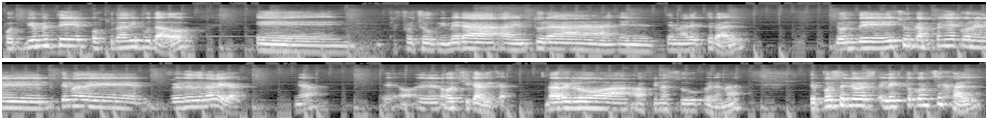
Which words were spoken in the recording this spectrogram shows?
Posteriormente postuló a diputado. Eh, fue su primera aventura en el tema electoral. Donde hizo campaña con el tema de René de la Vega. ¿Ya? Eh, o Chica Rica. La arregló a, a final su programa. Después salió electo concejal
